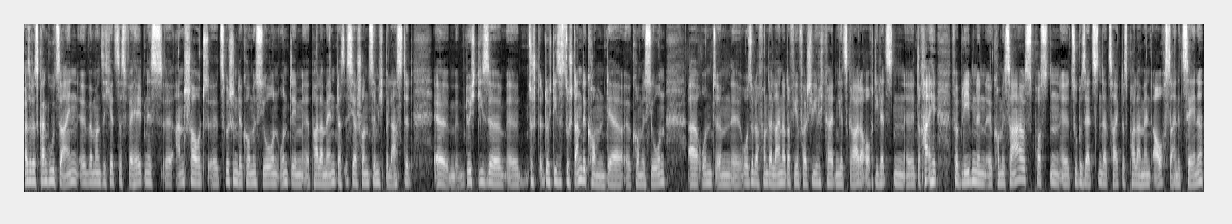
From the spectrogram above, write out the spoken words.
Also das kann gut sein, äh, wenn man sich jetzt das Verhältnis äh, anschaut äh, zwischen der Kommission und dem Parlament. Das ist ja schon ziemlich belastet durch diese durch dieses Zustandekommen der Kommission. Und ähm, Ursula von der Leyen hat auf jeden Fall Schwierigkeiten, jetzt gerade auch die letzten drei verbliebenen Kommissarsposten zu besetzen. Da zeigt das Parlament auch seine Zähne.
